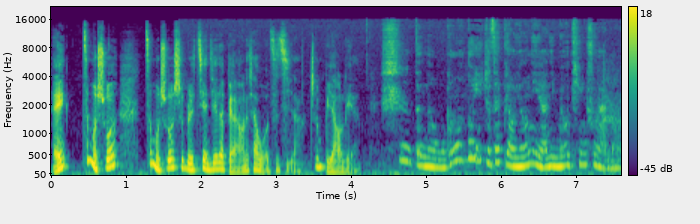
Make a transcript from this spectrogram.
哎，这么说，这么说，是不是间接的表扬了一下我自己啊？真不要脸。是的呢，我刚刚都一直在表扬你啊，你没有听出来吗？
